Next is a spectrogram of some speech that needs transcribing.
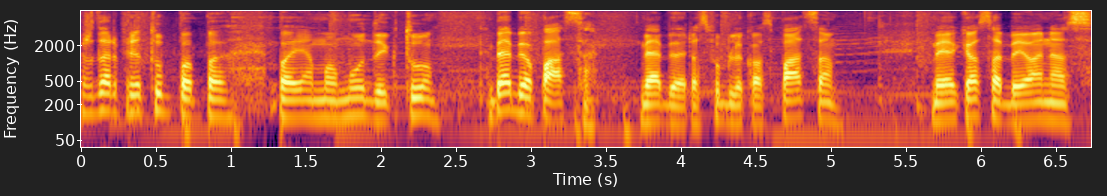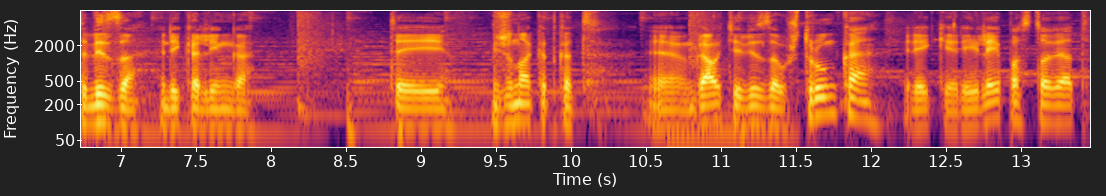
Aš dar prie tų pa, pa, paėmamų daiktų, be abejo pasą, be abejo Respublikos pasą, be jokios abejonės viza reikalinga. Tai žinokit, kad gauti vizą užtrunka, reikia ir eiliai pastovėti.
